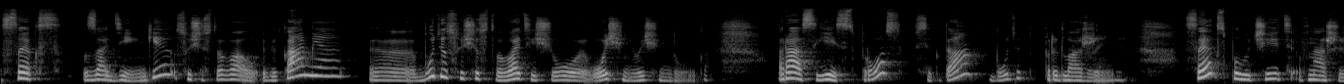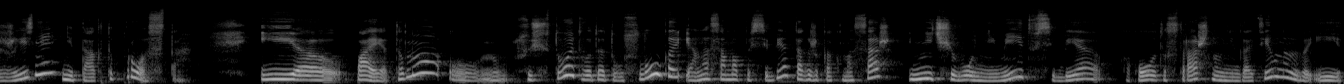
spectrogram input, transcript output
секс за деньги существовал веками, э, будет существовать еще очень-очень долго. Раз есть спрос, всегда будет предложение. Секс получить в нашей жизни не так-то просто – и э, поэтому ну, существует вот эта услуга, и она сама по себе, так же как массаж, ничего не имеет в себе какого-то страшного, негативного, и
